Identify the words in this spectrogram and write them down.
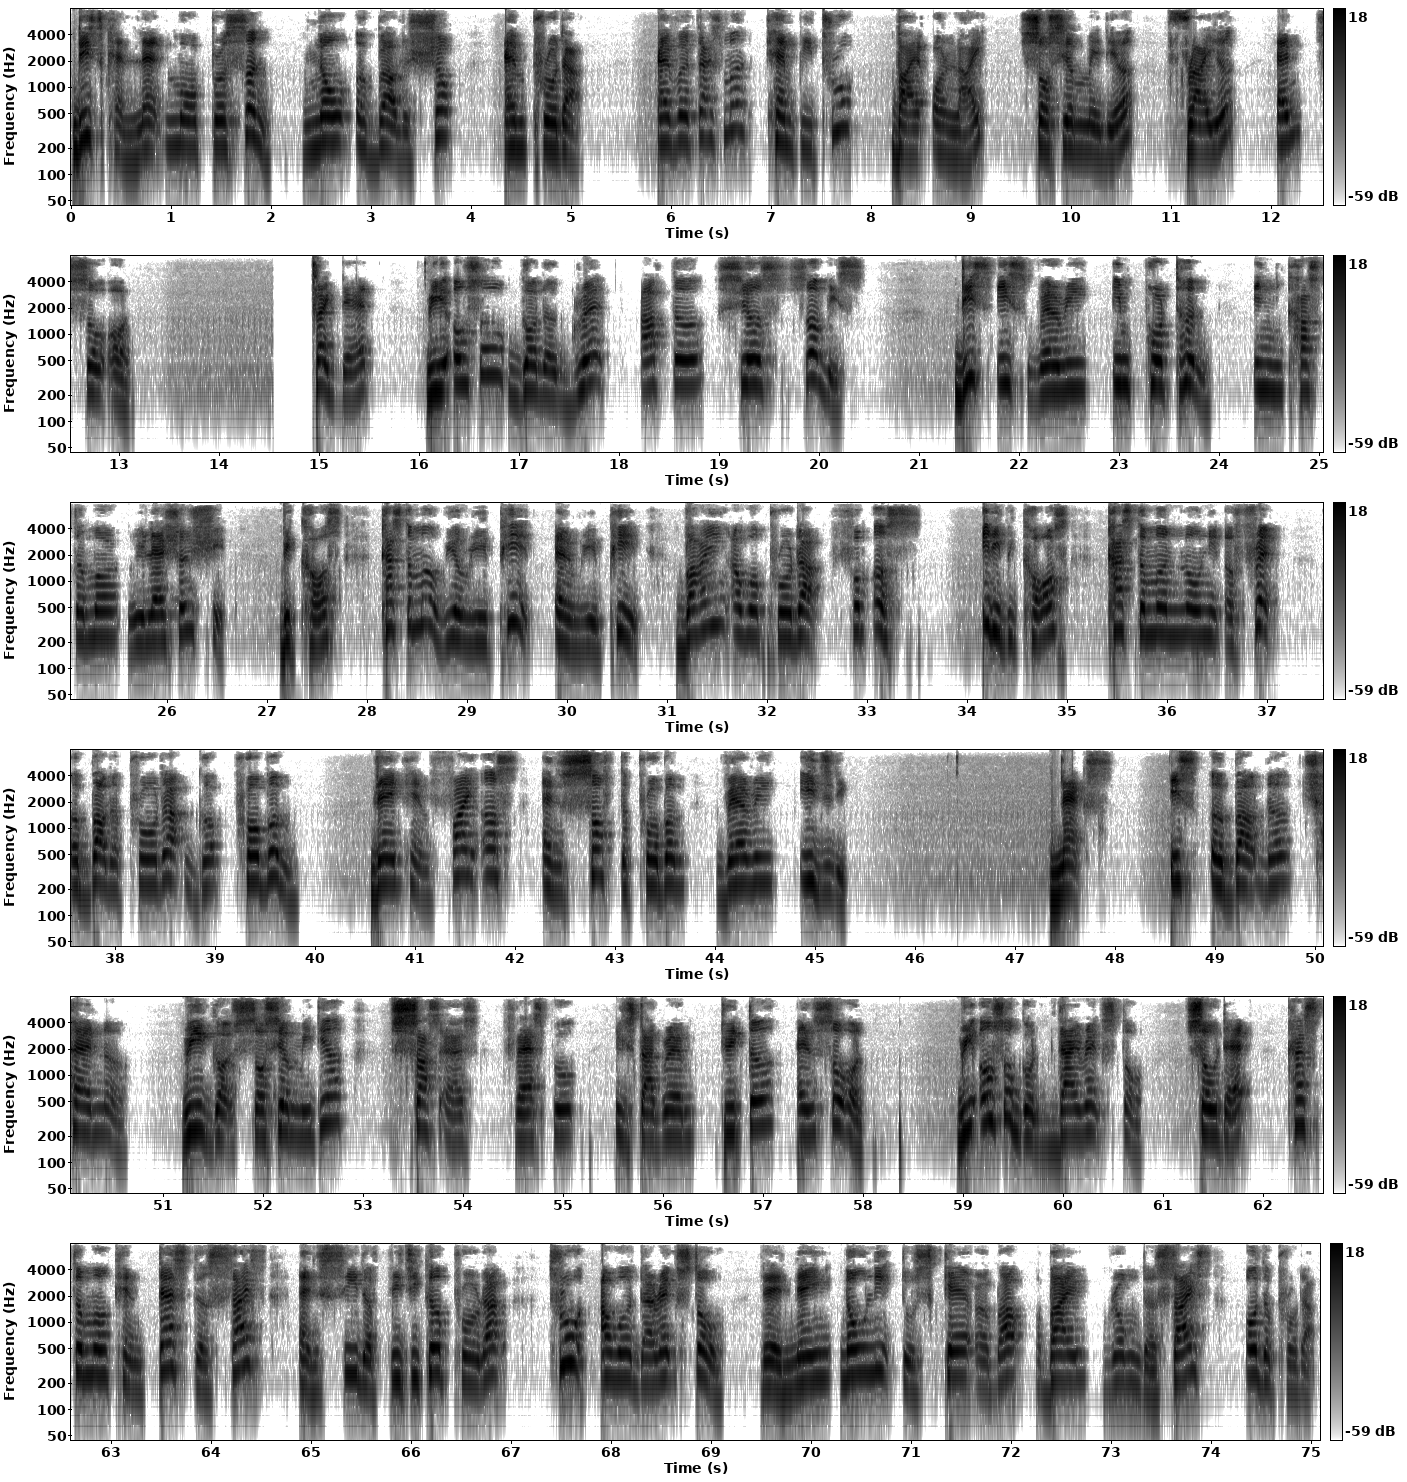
This can let more person know about the shop and product. Advertisement can be through by online, social media, flyer, and so on. Besides that, we also got a great after sales service. This is very important in customer relationship because customer will repeat and repeat buying our product from us. It is because customer no need afraid about the product got problem. They can find us and solve the problem very easily. Next is about the channel. We got social media such as Facebook, Instagram, Twitter, and so on. We also got direct store so that customer can test the size and see the physical product through our direct store. They need no need to scare about buy wrong the size or the product.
